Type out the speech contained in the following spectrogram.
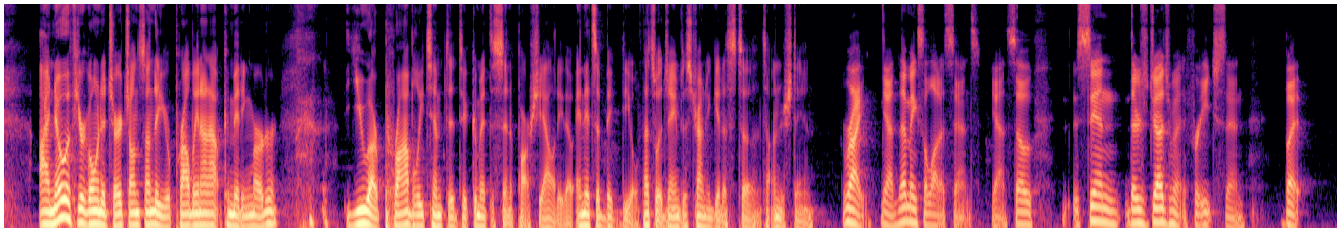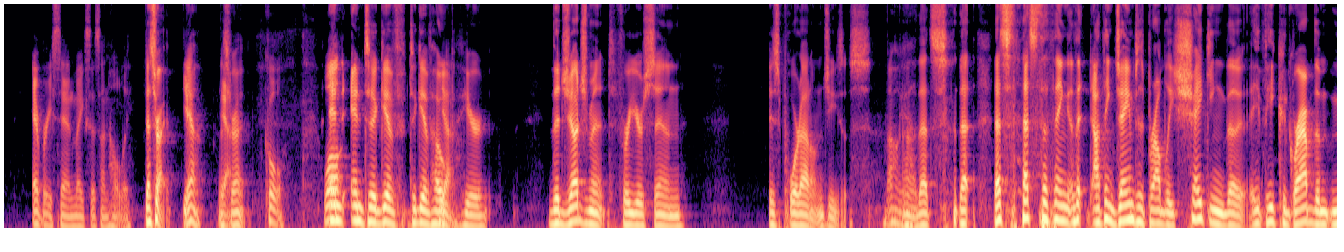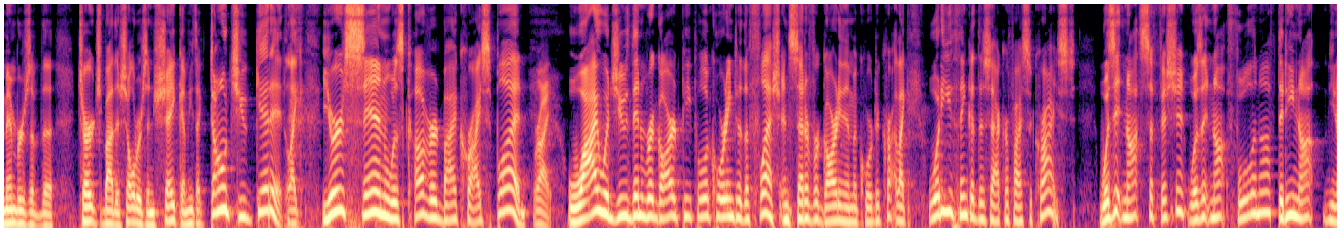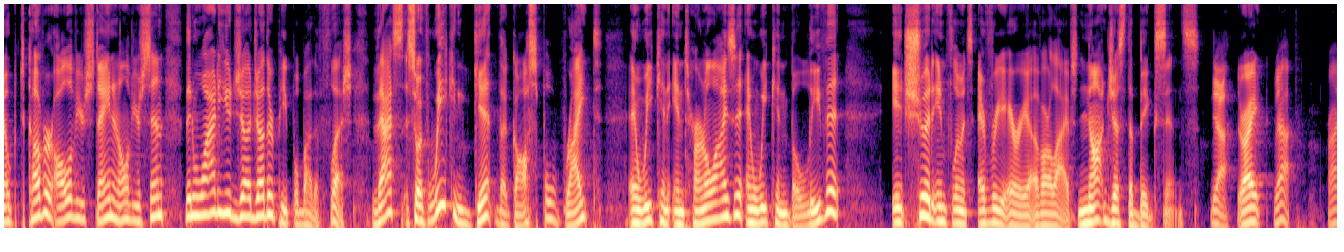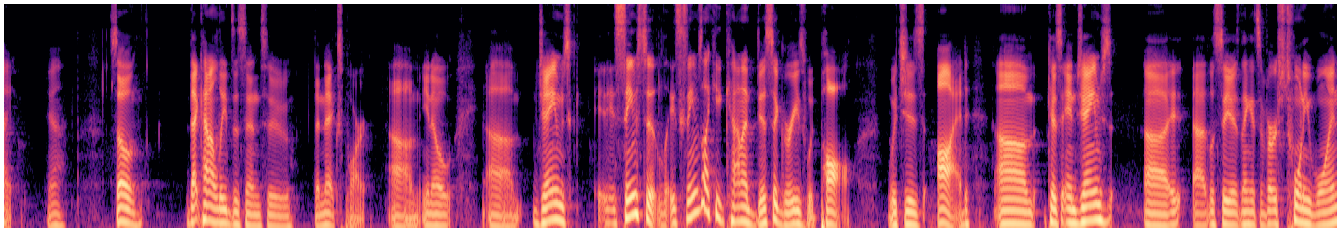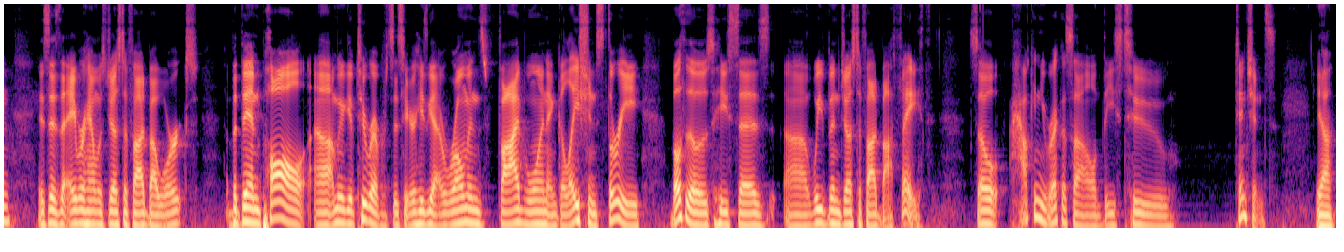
I know if you're going to church on Sunday, you're probably not out committing murder. you are probably tempted to commit the sin of partiality, though, and it's a big deal. That's what James is trying to get us to to understand. Right. Yeah, that makes a lot of sense. Yeah. So sin, there's judgment for each sin, but every sin makes us unholy. That's right. Yeah, that's Yeah. right. Cool. Well, and and to give to give hope Yeah. here, the judgment for your sin is poured out on Jesus. oh Uh, yeah, that's that that's that's the thing that I think James is probably shaking the if he could grab the members of the church by the shoulders and shake them he's like don't you get it like your sin was covered by Christ's blood right. why would you then regard people according to the flesh instead of regarding them according to Christ like what do you think of the sacrifice of Christ was it not sufficient was it not full enough did he not you know cover all of your stain and all of your sin then why do you judge other people by the flesh that's so if we can get the gospel right and we can internalize it and we can believe it it should influence every area of our lives not just the big sins Yeah. right Yeah. Right. Yeah. So that kind of leads us into the next part. Um, you know, um, James. It seems to. It seems like he kind of disagrees with Paul, which is odd. Because in James, uh, uh, let's see, I think it's verse 21. It says that Abraham was justified by works. But then Paul, uh, I'm going to give two references here. He's got Romans 5 1 and Galatians 3. Both of those, he says, uh, we've been justified by faith. So, how can you reconcile these two tensions? Yeah.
